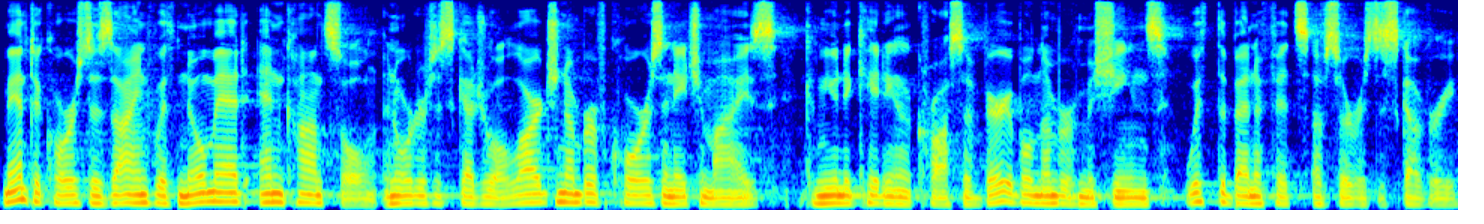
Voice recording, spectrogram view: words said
Manticore is designed with Nomad and Consul in order to schedule a large number of cores and HMIs communicating across a variable number of machines with the benefits of service discovery.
